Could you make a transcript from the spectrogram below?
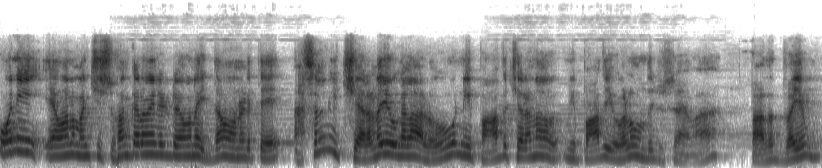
పోనీ ఏమైనా మంచి శుభంకరమైనట్టు ఏమైనా ఇద్దాం అని అడిగితే అసలు నీ చరణ యుగలాలు నీ పాద చరణాలు నీ పాద యుగలం ఉంది చూసావా పాదద్వయం.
